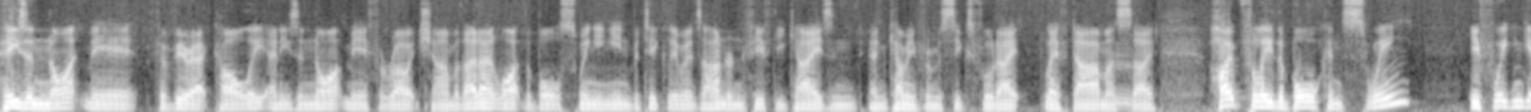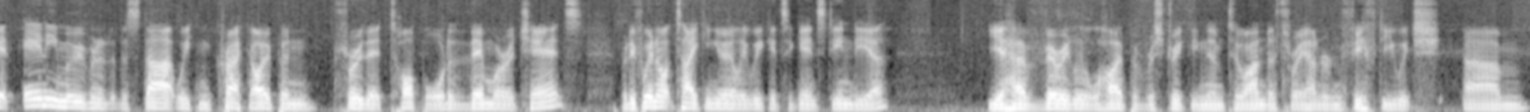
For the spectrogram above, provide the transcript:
he's a nightmare for Virat Kohli and he's a nightmare for Rohit Sharma. They don't like the ball swinging in, particularly when it's 150 k's and, and coming from a six foot eight left armour. Hmm. So hopefully the ball can swing. If we can get any movement at the start, we can crack open through their top order. Then we're a chance. But if we're not taking early wickets against India, you have very little hope of restricting them to under 350, which um,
